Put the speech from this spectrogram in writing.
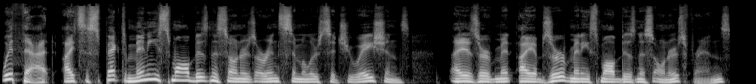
With that, I suspect many small business owners are in similar situations. I observe, I observe many small business owners, friends,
